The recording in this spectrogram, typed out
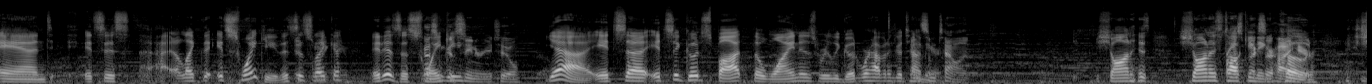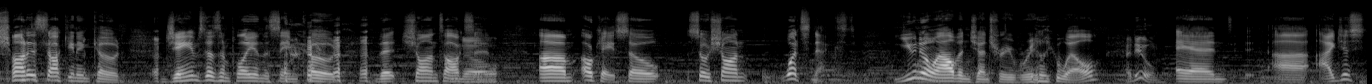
and it's this uh, like the, it's swanky. This It's is like a it is a swanky. good scenery too, Yeah, it's uh, it's a good spot. The wine is really good. We're having a good time and some here. talent. Sean is Sean is talking in code. Sean is talking in code. James doesn't play in the same code that Sean talks No. in. Um, okay, so so Sean, what's next? You know Alvin Gentry really well, I do. and uh, I just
